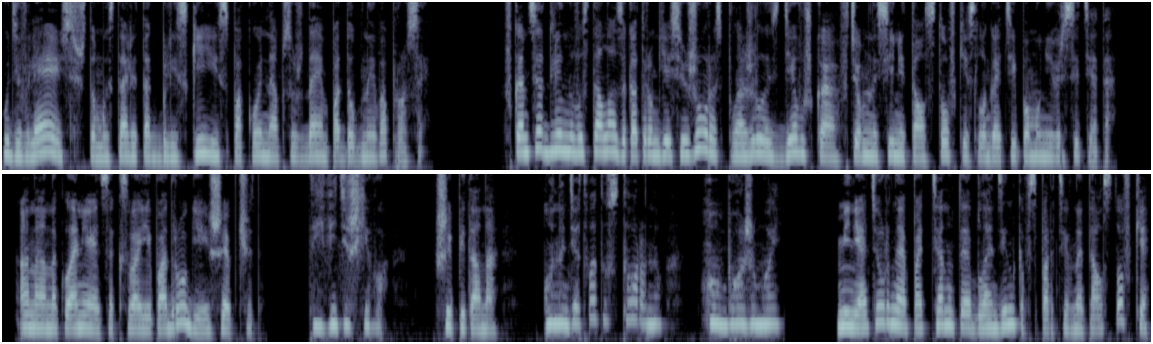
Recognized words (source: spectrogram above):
удивляясь, что мы стали так близки и спокойно обсуждаем подобные вопросы. В конце длинного стола, за которым я сижу, расположилась девушка в темно синей толстовке с логотипом университета. Она наклоняется к своей подруге и шепчет. «Ты видишь его? Шипит она. «Он идет в эту сторону. О, боже мой!» Миниатюрная подтянутая блондинка в спортивной толстовке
